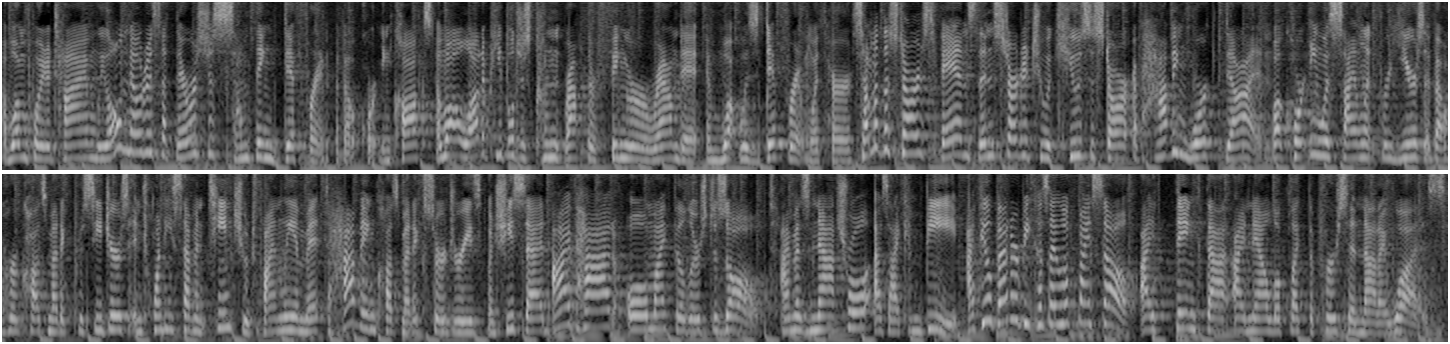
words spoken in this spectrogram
At one point in time, we all noticed that there was just something different about Courteney Cox, and while a lot of people just couldn't wrap their finger around it and what was different with her, some of the star's fans then started to accuse the star of having work done. While Courtney was silent for years about her cosmetic procedures, in 2017 she would finally admit to having cosmetic surgeries when she said, I've had all my fillers dissolved. I'm as natural as I can be. I feel better because I look myself. I think that I now look like the person that I was.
